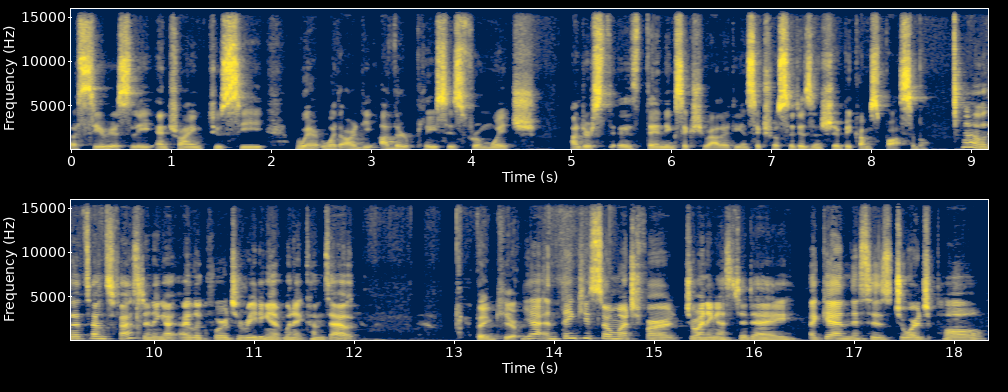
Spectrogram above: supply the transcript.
uh, seriously and trying to see where what are the other places from which understanding sexuality and sexual citizenship becomes possible. Oh, that sounds fascinating. I, I look forward to reading it when it comes out. Thank you. Yeah, and thank you so much for joining us today. Again, this is George Paul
